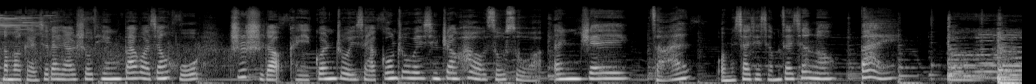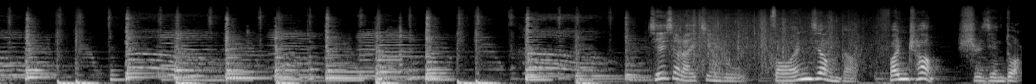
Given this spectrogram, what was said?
那么感谢大家收听八卦江湖，支持的可以关注一下公众微信账号，搜索 NJ 早安。我们下期节目再见喽，拜。接下来进入早安酱的翻唱时间段。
